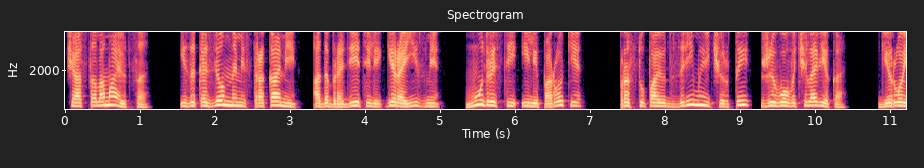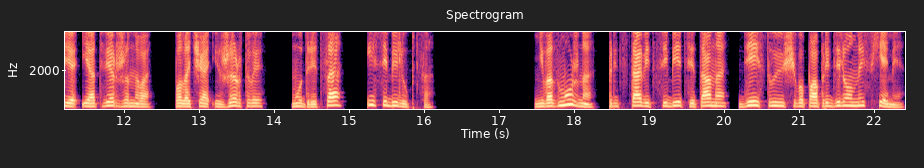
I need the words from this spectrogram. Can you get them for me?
часто ломаются, и за казенными строками о добродетели, героизме, мудрости или пороке проступают зримые черты живого человека, героя и отверженного, палача и жертвы, мудреца и себелюбца. Невозможно представить себе Титана, действующего по определенной схеме,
